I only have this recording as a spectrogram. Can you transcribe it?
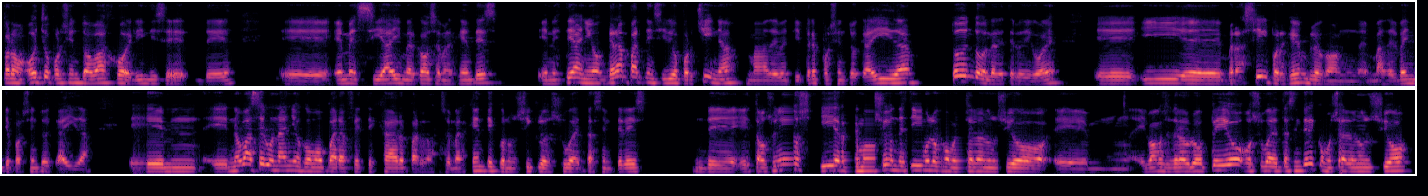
perdón, 8% abajo el índice de MSCI, mercados emergentes, en este año. Gran parte incidió por China, más de 23% de caída todo en dólares te lo digo, ¿eh? eh y eh, Brasil, por ejemplo, con más del 20% de caída. Em, eh, no va a ser un año como para festejar para los emergentes con un ciclo de suba de tasa de interés de Estados Unidos y remoción de estímulos, como ya lo anunció em, el Banco Central Europeo, o suba de tasa de interés, como ya lo anunció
